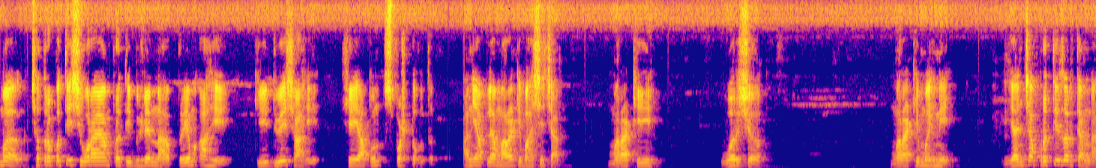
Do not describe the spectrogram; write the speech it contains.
मग छत्रपती शिवरायांप्रती भिडेंना प्रेम आहे की द्वेष आहे हे यातून स्पष्ट होतं. आणि आपल्या मराठी भाषेच्या मराठी वर्ष मराठी महिने यांच्या प्रती जर त्यांना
